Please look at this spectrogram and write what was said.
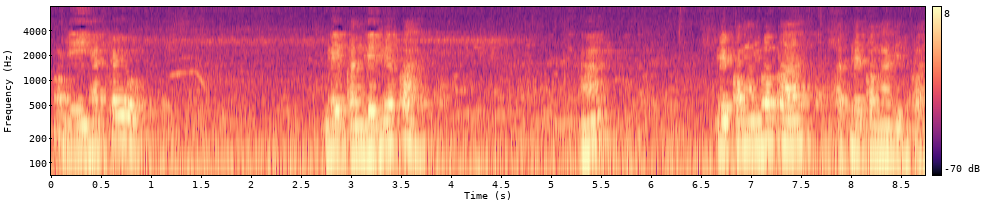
mag-iingat kayo. May pandemya pa. Ha? May pangamba pa at may panganib pa.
